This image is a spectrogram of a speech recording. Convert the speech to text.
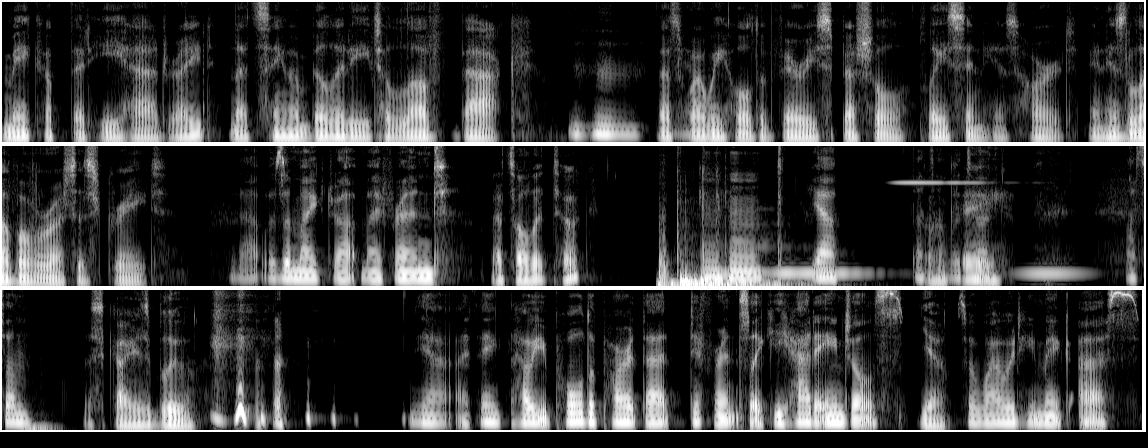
makeup that he had, right? That same ability to love back. Mm-hmm. That's why we hold a very special place in his heart. And his love over us is great. That was a mic drop, my friend. That's all it took? Mm-hmm. Yeah, that's all it took. Awesome. The sky is blue. Yeah, I think how you pulled apart that difference. Like he had angels. Yeah. So why would he make us?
